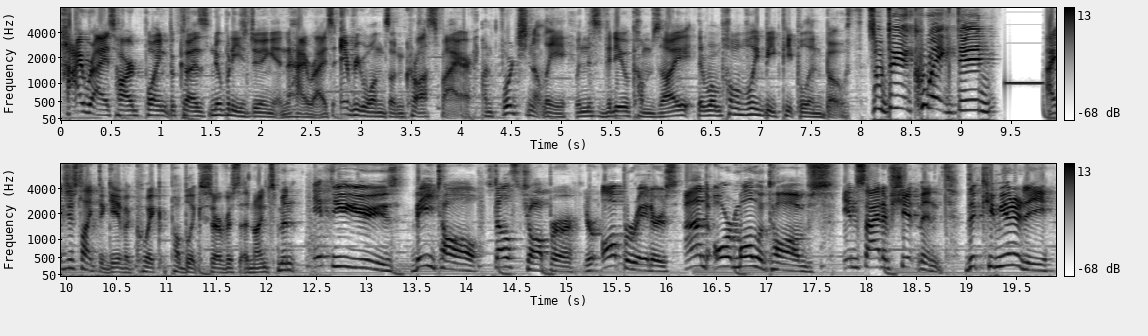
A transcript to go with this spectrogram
high rise hardpoint because nobody's doing it in high rise. Everyone's on crossfire. Unfortunately, when this video comes out, there will probably be people in both. So do it quick, dude! I just like to give a quick public service announcement. If you use VTOL, Stealth Chopper, your operators, and or Molotovs inside of shipment, the community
